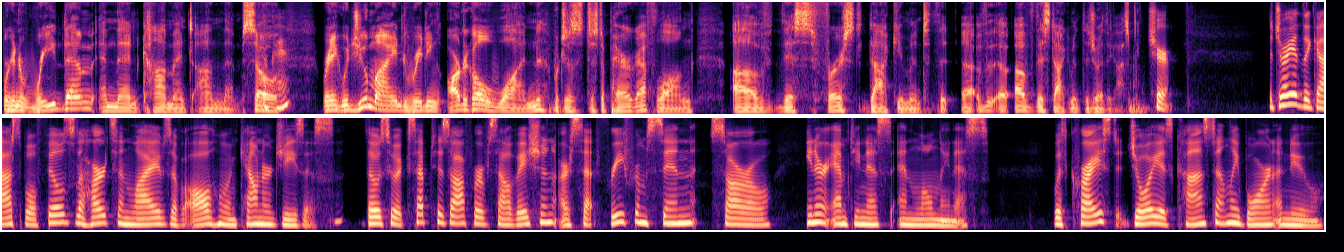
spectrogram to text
going to read them and then comment on them. So, Okay. Renae, would you mind reading Article One, which is just a paragraph long, of this first document that, uh, of, of this document, the Joy of the Gospel? Sure. The joy of the gospel fills the hearts and lives of all who encounter Jesus. Those who accept his offer of salvation are set free from sin, sorrow, inner emptiness, and loneliness. With Christ, joy is constantly born anew.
